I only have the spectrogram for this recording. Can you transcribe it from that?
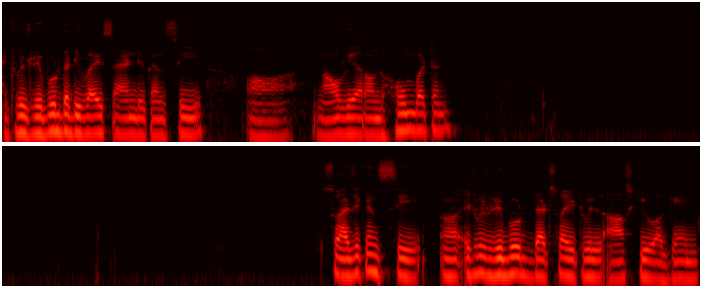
It will reboot the device and you can see uh, now we are on the home button. So as you can see uh, it will reboot. That's why it will ask you again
